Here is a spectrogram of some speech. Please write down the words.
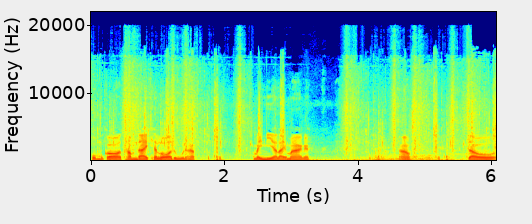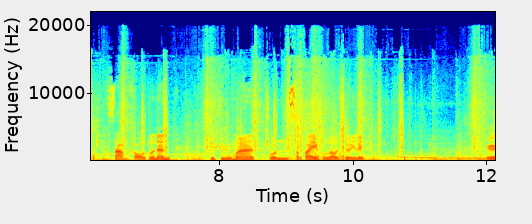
ผมก็ทำได้แค่รอดูนะครับ ไม่มีอะไรมากนะ เอาเจ้าสามเขาตัวนั้นจู่ๆมาชนสไปค์ของเราเฉยเลย เออ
